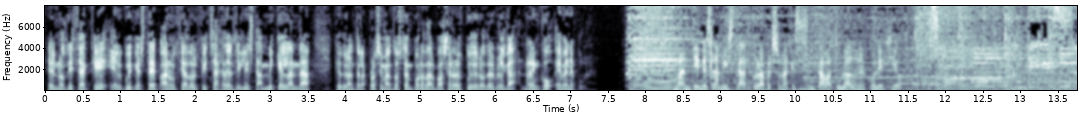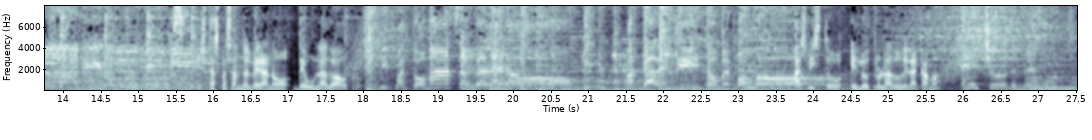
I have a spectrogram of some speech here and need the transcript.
es noticia que el Quick Step ha anunciado el fichaje del ciclista Mikel Landa, que durante las próximas dos temporadas va a ser el escudero del belga Renko Evenepoel. ¿Mantienes la amistad con la persona que se sentaba a tu lado en el colegio? ¿Estás pasando el verano de un lado a otro? Y cuanto más acelero, más calentito me pongo. ¿Has visto el otro lado de la cama? Echo de menos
